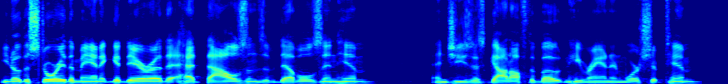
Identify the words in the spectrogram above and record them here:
you know the story of the man at Gadara that had thousands of devils in him? And Jesus got off the boat and he ran and worshiped him.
